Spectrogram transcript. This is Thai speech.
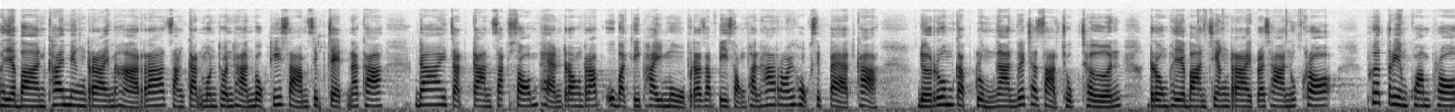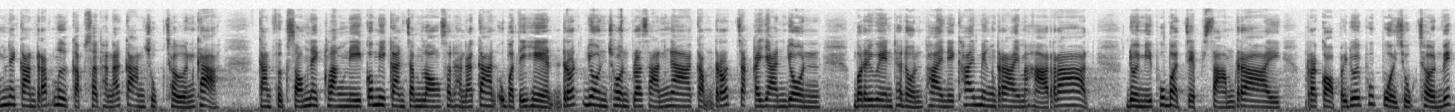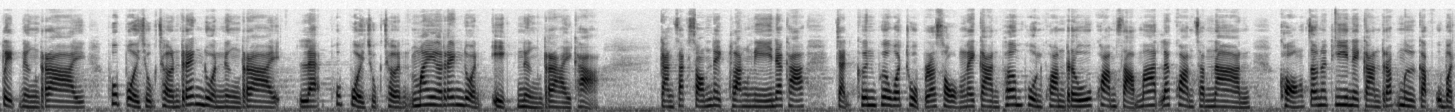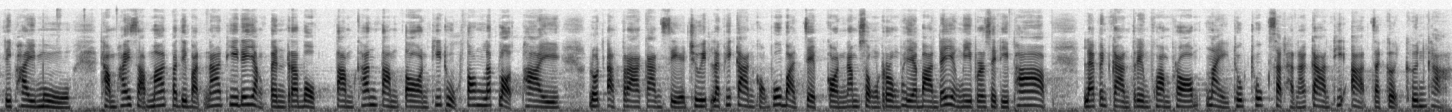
พยาบาลค่ายเมียงรายมหาราชสังกัดมณฑลฐานบกที่ 37 นะคะ ได้จัดการซักซ้อมแผนรองรับอุบัติภัยหมู่ประจำปี 2568 ค่ะ โดยร่วมกับกลุ่มงานเวชศาสตร์ฉุกเฉิน โรงพยาบาลเชียงรายประชานุเคราะห์ เพื่อเตรียมความพร้อมในการรับมือกับสถานการณ์ฉุกเฉินค่ะ การฝึกซ้อมในครั้งนี้ก็มีการจำลองสถานการณ์อุบัติเหตุ รถยนต์ชนประสานงากับรถจักรยานยนต์ บริเวณถนนภายในค่ายเมียงรายมหาราช โดยมีผู้บาดเจ็บ 3 ราย ประกอบไปด้วยผู้ป่วยฉุกเฉินวิกฤต 1 ราย ผู้ป่วยฉุกเฉินเร่งด่วน 1 ราย และผู้ป่วยฉุกเฉินไม่เร่งด่วนอีก 1 รายค่ะ การซักซ้อมในครั้งนี้นะคะ จัดขึ้นเพื่อวัตถุประสงค์ในการเพิ่มพูนความรู้ความสามารถและความชำนาญ ของเจ้าหน้าที่ในการรับมือกับอุบัติภัยหมู่ทำให้สามารถปฏิบัติหน้าที่ได้อย่างเป็นระบบตามขั้นตามตอนที่ถูกต้องและปลอดภัย ลดอัตราการเสียชีวิตและพิการของผู้บาดเจ็บก่อนนำส่งโรงพยาบาลได้อย่างมีประสิทธิภาพ และเป็นการเตรียมความพร้อมในทุกๆ สถานการณ์ที่อาจจะเกิดขึ้นค่ะ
